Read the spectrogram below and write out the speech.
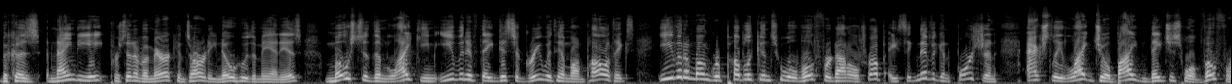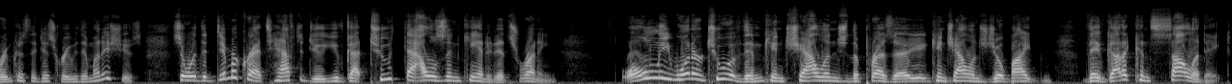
because 98% of Americans already know who the man is. Most of them like him, even if they disagree with him on politics. Even among Republicans who will vote for Donald Trump, a significant portion actually like Joe Biden. They just won't vote for him because they disagree with him on issues. So what the Democrats have to do, you've got 2,000 candidates running only one or two of them can challenge the president can challenge Joe Biden. They've got to consolidate.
